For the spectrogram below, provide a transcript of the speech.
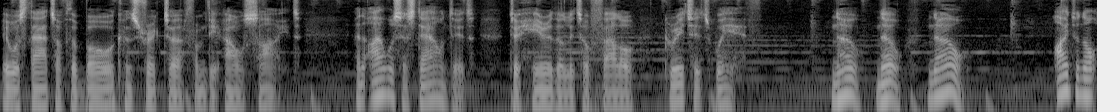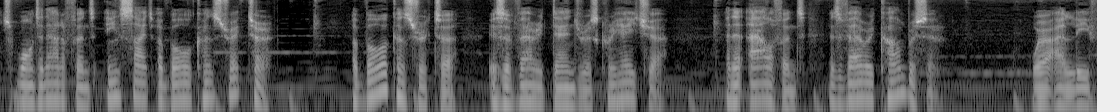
It was that of the boa constrictor from the outside, and I was astounded to hear the little fellow greet it with, No, no, no! I do not want an elephant inside a boa constrictor. A boa constrictor is a very dangerous creature, and an elephant is very cumbersome. Where I live,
